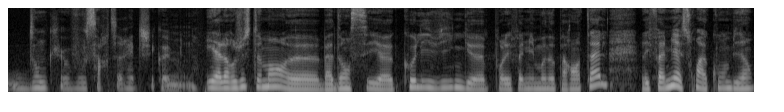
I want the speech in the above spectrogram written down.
Donc vous sortirez de chez Commune. Et alors justement, euh, bah, dans ces euh, co-living euh, pour les familles monoparentales, les familles, elles seront à combien?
